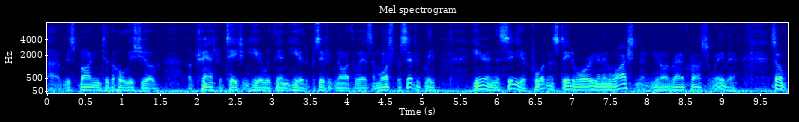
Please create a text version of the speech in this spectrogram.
uh, responding to the whole issue of, of transportation here within here, the Pacific Northwest, and more specifically, here in the city of Portland, state of Oregon, and Washington, you know, right across the way there. So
